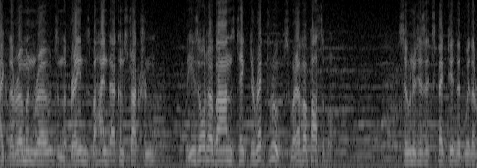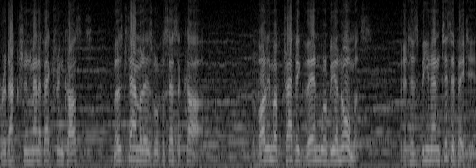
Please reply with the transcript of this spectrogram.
Like the Roman roads and the brains behind their construction, these autobahns take direct routes wherever possible. Soon it is expected that with a reduction in manufacturing costs, most families will possess a car. The volume of traffic then will be enormous, but it has been anticipated.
